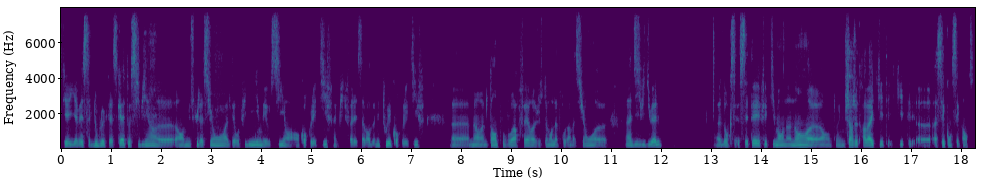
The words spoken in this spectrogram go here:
qu'il y avait cette double casquette, aussi bien en musculation, haltérophilie, mais aussi en, cours collectif. Et puis, il fallait savoir donner tous les cours collectifs, mais en même temps pouvoir faire justement de la programmation individuelle donc, c'était effectivement en un an euh, une charge de travail qui était, qui était euh, assez conséquente.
